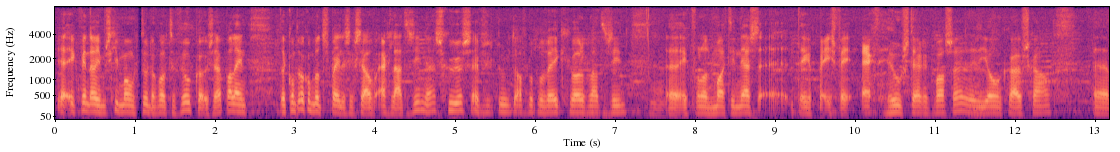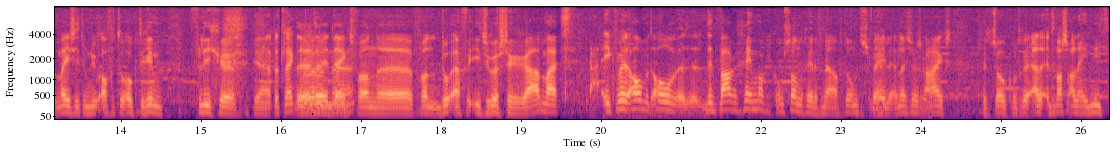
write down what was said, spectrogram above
ja, ik vind dat je misschien momenteel nog wel te veel keuze hebt. Alleen, dat komt ook omdat de spelers zichzelf echt laten zien. Hè. Schuurs heeft zich toen de afgelopen weken gewoon nog laten zien. Ja. Eh, ik vond dat Martinez eh, tegen PSV echt heel sterk was, hè, de, de Johan Cruijffschaal. Eh, maar je ziet hem nu af en toe ook erin vliegen. Ja, dat lijkt me wel dat je een, denkt van, van doe even iets rustiger aan. Maar ja, ik weet al met al, dit waren geen makkelijke omstandigheden vanavond om te spelen. Nee. En als je als Ajax het zo controleert, het was alleen niet,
